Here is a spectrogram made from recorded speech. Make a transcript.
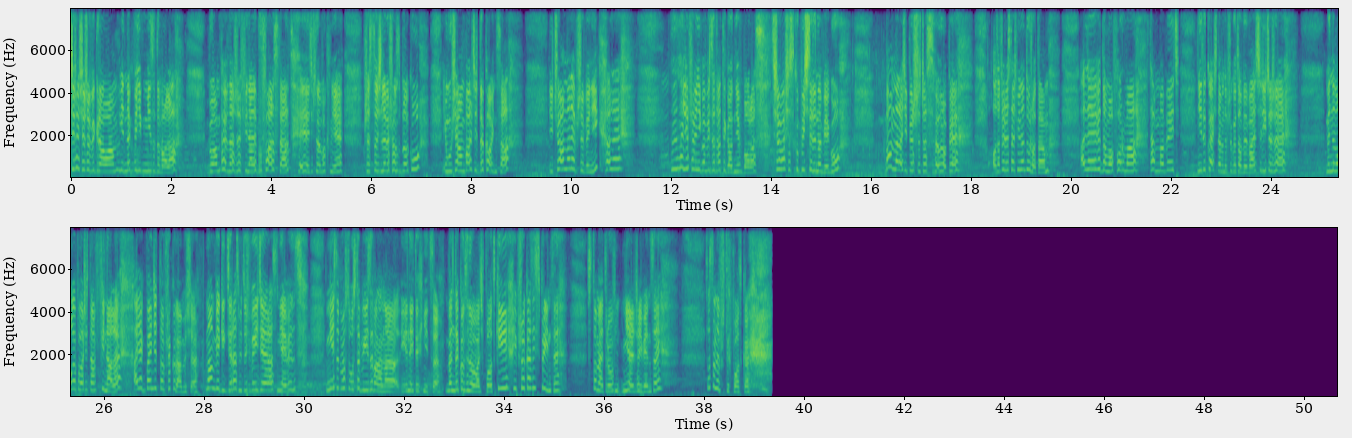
Cieszę się, że wygrałam, jednak wynik mnie nie zadowala. Byłam pewna, że w finale był fal start, e, dziewczyna obok mnie, przez co źle wyszłam z bloku i musiałam walczyć do końca. Liczyłam na lepszy wynik, ale najlepszy wynik ma być za dwa tygodnie w Boras. Trzeba się skupić wtedy na biegu. Mam na razie pierwszy czas w Europie, oznacza, że stać mi na dużo tam, ale wiadomo, forma tam ma być, nie tylko ja się tam będę przygotowywać, liczę, że Będę mogła popatrzeć tam w finale, a jak będzie, to przekonamy się. Mam biegi, gdzie raz mi coś wyjdzie, raz nie, więc nie jestem po prostu ustabilizowana na jednej technice. Będę kontynuować płotki i przy okazji sprinty. 100 metrów, nie raczej więcej. Zostanę przy tych płotkach.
